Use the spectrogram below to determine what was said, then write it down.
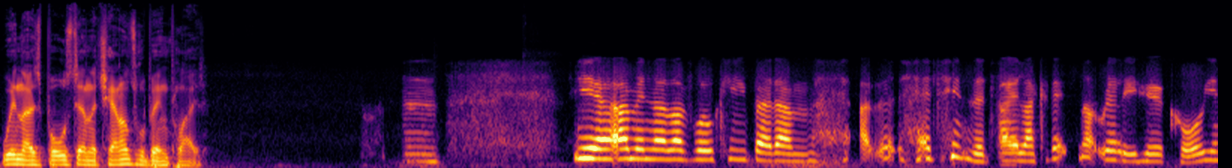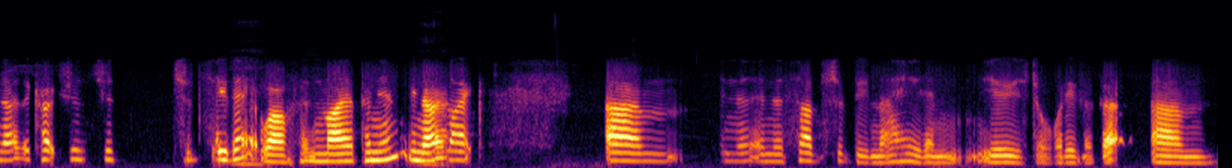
when those balls down the channels were being played. Yeah, I mean, I love Wilkie, but um, at the end of the day, like that's not really her call. You know, the coaches should should see that. Well, in my opinion, you know, like um, and the, and the subs should be made and used or whatever. But um,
